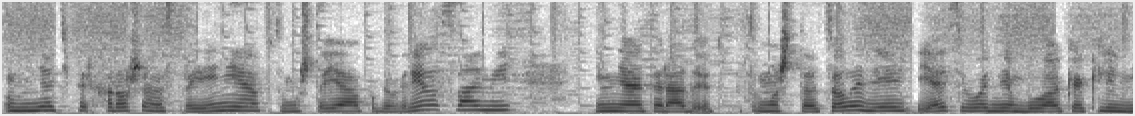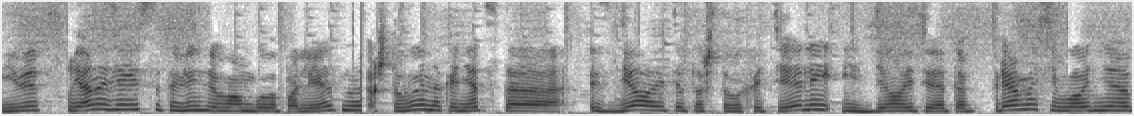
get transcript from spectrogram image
У меня теперь хорошее настроение, потому что я поговорила с вами, и меня это радует, потому что целый день я сегодня была как ленивец. Я надеюсь, это видео вам было полезно, что вы наконец-то сделаете то, что вы хотели, и сделаете это прямо сегодня,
